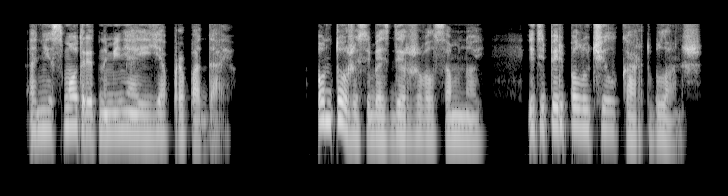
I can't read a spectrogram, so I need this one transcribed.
Они смотрят на меня, и я пропадаю. Он тоже себя сдерживал со мной и теперь получил карт-бланш.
